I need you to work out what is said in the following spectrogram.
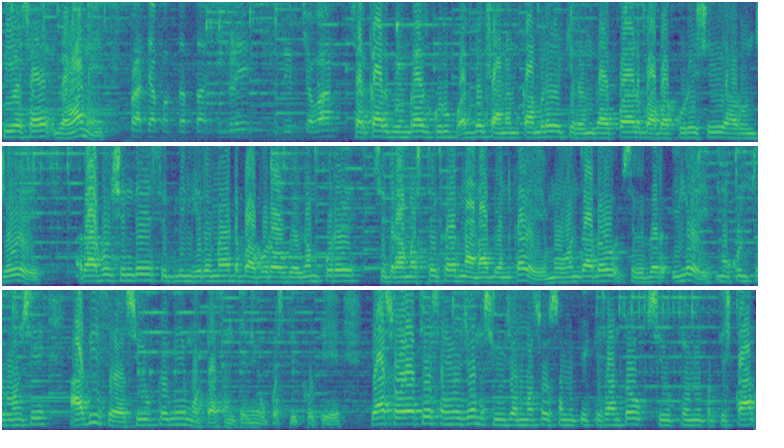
P S I Gavhane प्राध्यापक दत्ता इंगळे सुधीर चव्हाण सरकार भीमराज ग्रुप अध्यक्ष आनंद कांबळे किरण गायकवाड बाबा कुरेशी हरुण जेवळे राघू शिंदे सिद्धलिंग हिरेमठ बाबूराव बेगमपुरे सिद्धराम अष्टेकर नाना बेंडकाळे मोहन जाधव श्रीधर इंगळे मुकुंद सुरवंशी आदीसह शिवप्रेमी मोठ्या संख्येने उपस्थित होते. या सोहळ्याचे संयोजन शिवजन्मोत्सव समिती किसान चौक शिवप्रेमी प्रतिष्ठान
